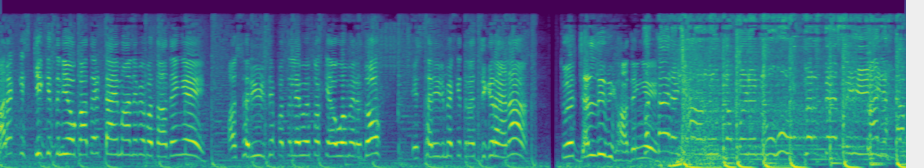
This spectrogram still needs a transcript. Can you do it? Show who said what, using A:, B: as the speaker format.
A: अरे किसकी कितनी औकात है? टाइम आने पे बता देंगे। और शरीर से पतले हुए तो क्या हुआ मेरे दोस्त? इस शरीर में कितना जिगरा है ना? तो तुझे जल्दी दिखा देंगे।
